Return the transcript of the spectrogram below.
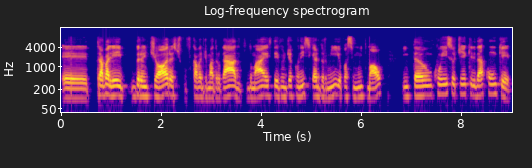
É, trabalhei durante horas, tipo, ficava de madrugada e tudo mais. Teve um dia que eu nem sequer dormi, eu passei muito mal. Então, com isso, eu tinha que lidar com o quê?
